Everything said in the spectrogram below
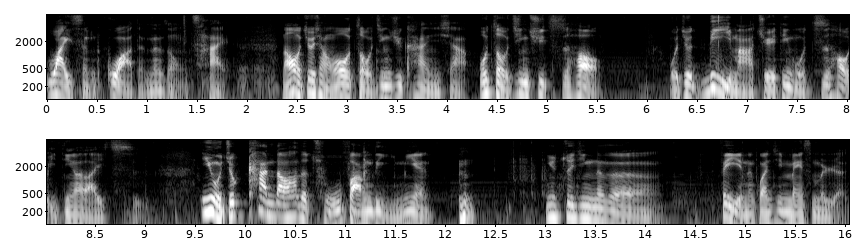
外省挂的那种菜。然后我就想，我走进去看一下。我走进去之后。我就立马决定，我之后一定要来吃，因为我就看到他的厨房里面，因为最近那个肺炎的关系没什么人，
